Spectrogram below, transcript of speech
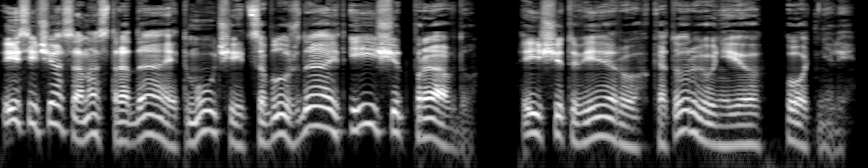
И сейчас она страдает, мучается, блуждает и ищет правду. Ищет веру, которую у нее отняли.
